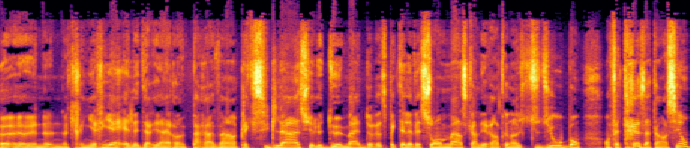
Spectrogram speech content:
Euh, ne, ne craignez rien. Elle est derrière un paravent en plexiglas. Il y a le 2 mètres de respect. Elle avait son masque quand elle est rentrée dans le studio. Bon, on fait très attention.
